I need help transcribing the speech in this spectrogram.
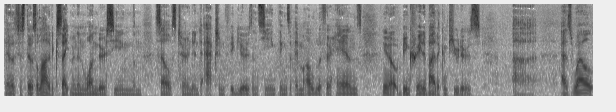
there was just there was a lot of excitement and wonder seeing themselves turned into action figures and seeing things that they modeled with their hands, you know, being created by the computers. Uh, as well,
